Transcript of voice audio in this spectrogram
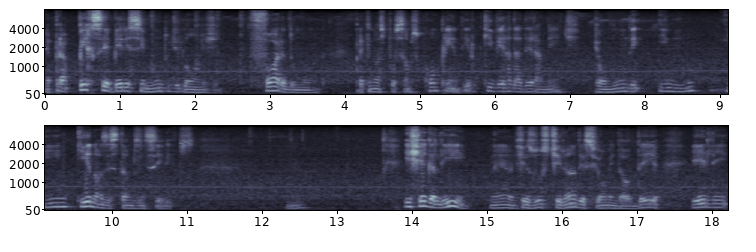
né, para perceber esse mundo de longe, fora do mundo, para que nós possamos compreender o que verdadeiramente é o mundo e, no, e em que nós estamos inseridos. E chega ali, né, Jesus tirando esse homem da aldeia, ele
